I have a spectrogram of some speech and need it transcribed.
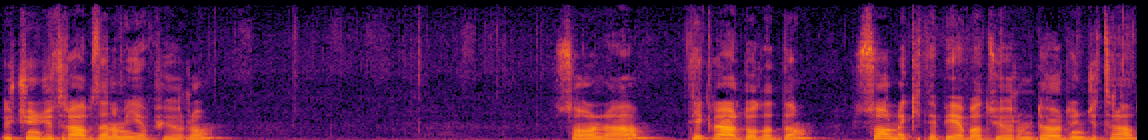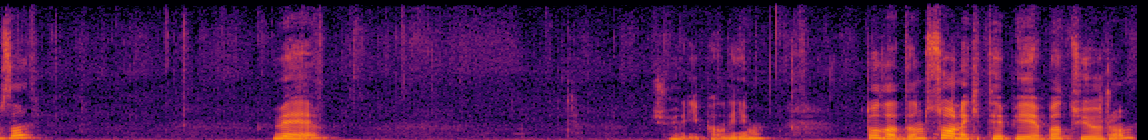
Üçüncü trabzanımı yapıyorum. Sonra tekrar doladım. Sonraki tepeye batıyorum. Dördüncü trabzan. Ve şöyle ip alayım. Doladım. Sonraki tepeye batıyorum.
